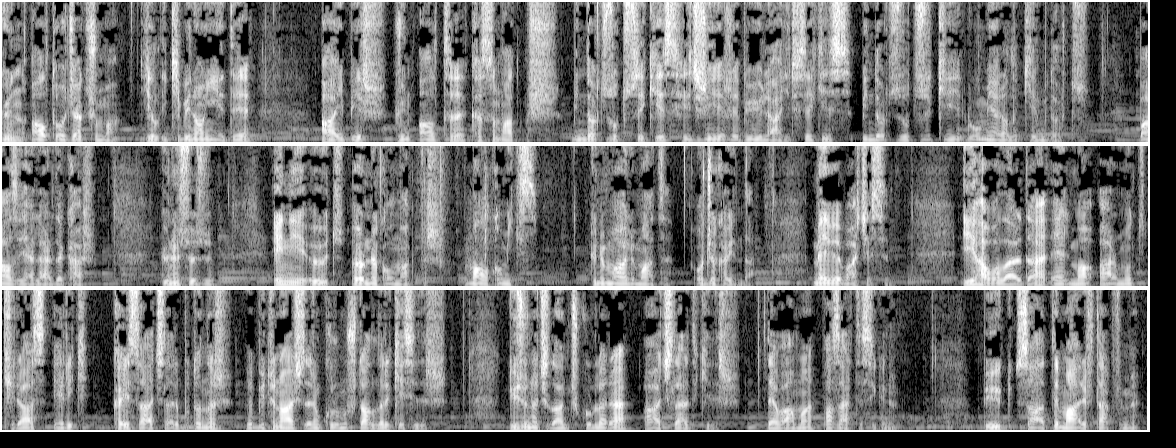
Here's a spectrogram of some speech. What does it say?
Bugün 6 Ocak Cuma, yıl 2017, ay 1, gün 6, Kasım 60, 1438 Hicri Rebiülahir 8, 1432 Rumi Aralık 24. Bazı yerlerde kar. Günün sözü, en iyi öğüt örnek olmaktır. Malcolm X. Günün malumatı, Ocak ayında. Meyve bahçesi. İyi havalarda elma, armut, kiraz, erik, kayısı ağaçları budanır ve bütün ağaçların kurumuş dalları kesilir. Güzün açılan çukurlara ağaçlar dikilir. Devamı pazartesi günü. Büyük Saatli Marif Takvimi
